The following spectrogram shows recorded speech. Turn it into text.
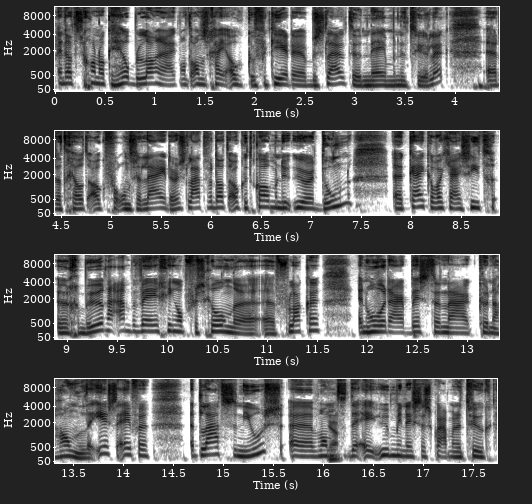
En dat is gewoon ook heel belangrijk, want anders ga je ook verkeerde besluiten nemen natuurlijk. Uh, dat geldt ook voor onze leiders. Laten we dat ook het komende uur doen. Uh, kijken wat jij ziet gebeuren aan beweging op verschillende vlakken en hoe we daar het beste naar kunnen handelen. Eerst even het laatste nieuws. Uh, want ja. de EU-ministers kwamen natuurlijk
